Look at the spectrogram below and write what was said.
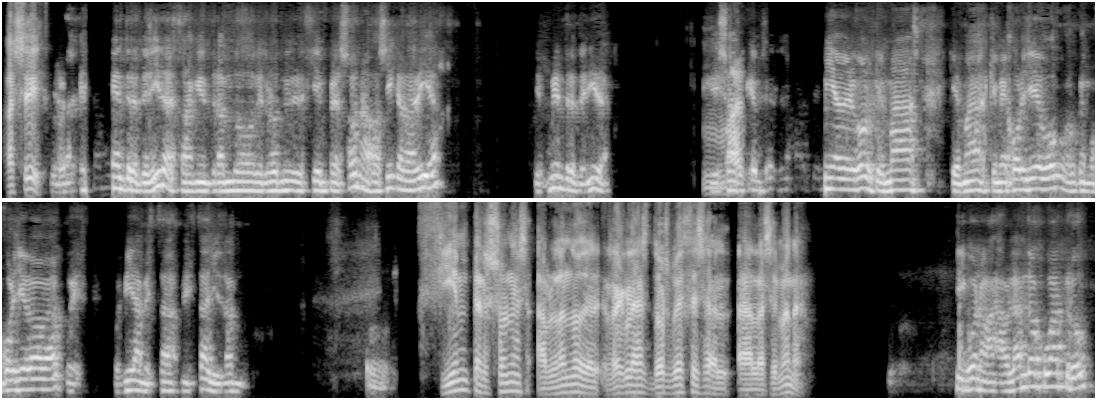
Ah, sí. está muy entretenida. Están entrando del orden de 100 personas o así cada día. Y es muy entretenida. Y sabes que mía del gol que más, que más, que mejor llevo o que mejor llevaba, pues, pues mira, me está, me está ayudando. 100 personas hablando de reglas dos veces a la semana. Sí, bueno, hablando cuatro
